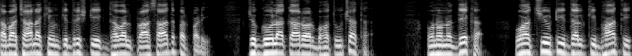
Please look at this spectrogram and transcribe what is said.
तब अचानक ही उनकी दृष्टि एक धवल प्रासाद पर पड़ी, जो गोलाकार और बहुत ऊँचा था। उन्होंने देखा, वहाँ च्यूटी दल की भांति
